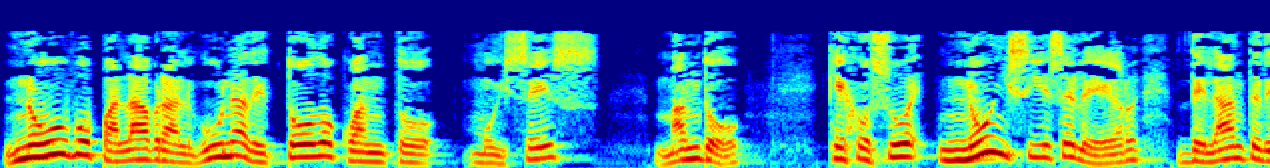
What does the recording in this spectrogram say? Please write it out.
No hubo palabra alguna de todo cuanto Moisés mandó que Josué no hiciese leer delante de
